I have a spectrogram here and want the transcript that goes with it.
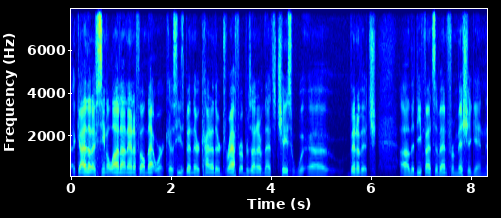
a guy that I've seen a lot on NFL Network because he's been their kind of their draft representative, and that's Chase uh, Winovich, uh, the defensive end from Michigan.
